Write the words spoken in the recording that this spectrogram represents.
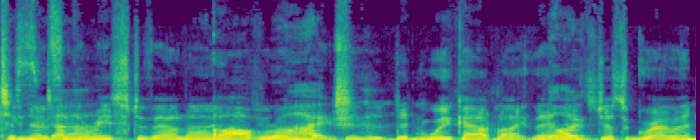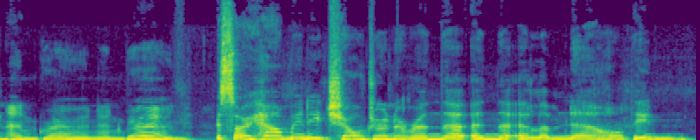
To you know, for the rest of our lives. Oh, you know. right. It didn't work out like that. No. It's just growing and growing and growing. So how many children are in the in the Illam now then?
